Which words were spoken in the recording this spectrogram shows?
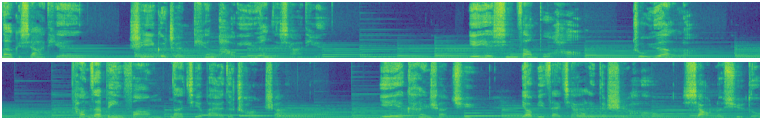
那个夏天是一个整天跑医院的夏天，爷爷心脏不好，住院了，躺在病房那洁白的床上。爷爷看上去要比在家里的时候小了许多。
